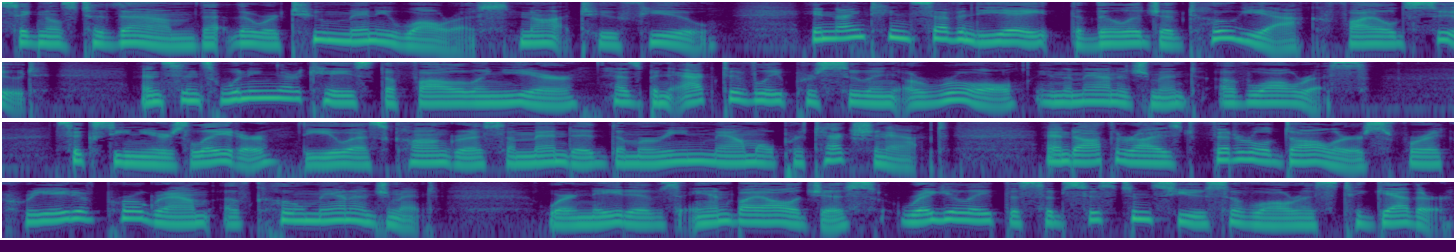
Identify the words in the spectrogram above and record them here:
signals to them that there were too many walrus, not too few. In 1978, the village of Togiak filed suit, and since winning their case the following year, has been actively pursuing a role in the management of walrus. Sixteen years later, the U.S. Congress amended the Marine Mammal Protection Act and authorized federal dollars for a creative program of co management, where natives and biologists regulate the subsistence use of walrus together.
